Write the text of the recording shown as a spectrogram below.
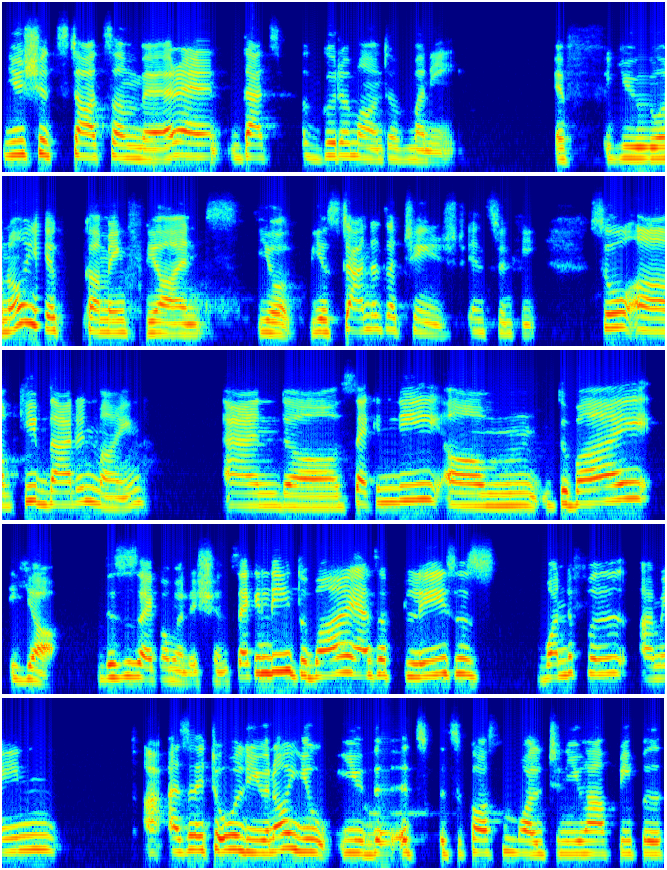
you should start somewhere and that's a good amount of money. If you know you're coming from here and your your standards are changed instantly, so uh, keep that in mind. And uh, secondly, um, Dubai, yeah, this is accommodation. Secondly, Dubai as a place is wonderful. I mean, as I told you, you know, you you it's it's a cosmopolitan. You have people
